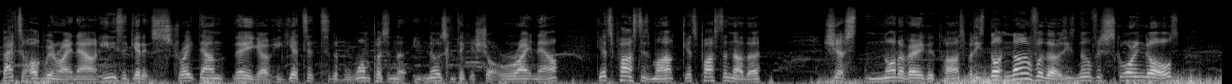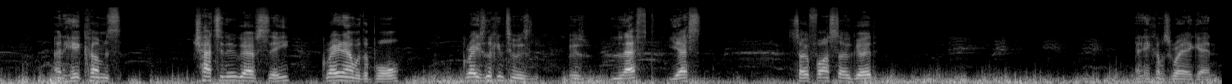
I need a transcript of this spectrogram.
Back to Hogbin right now, and he needs to get it straight down. There you go. He gets it to the one person that he knows can take a shot right now. Gets past his mark, gets past another. Just not a very good pass, but he's not known for those. He's known for scoring goals. And here comes Chattanooga FC. Gray now with the ball. Gray's looking to his, his left. Yes. So far, so good. And here comes Gray again.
